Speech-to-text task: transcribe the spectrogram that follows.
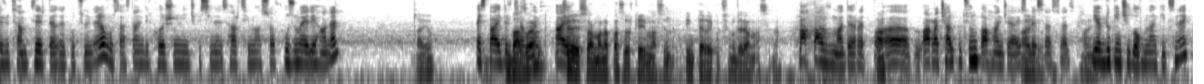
դրությամբ ձեր տեղեկություններով Ռուսաստանի դիրքորոշումն ինչպիսին է այս հարցի մասով ուզում է էլի հանել? Այո այս պահի դրությամբ այո չէ սահմանապահ զորքերի մասին իմ տեղեկությունը դրա մասին է պահպանվում է դեռ այդ առաջարկություն պահանջ է այսպես ասած եւ դուք ինչի կողմնակիցն եք?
